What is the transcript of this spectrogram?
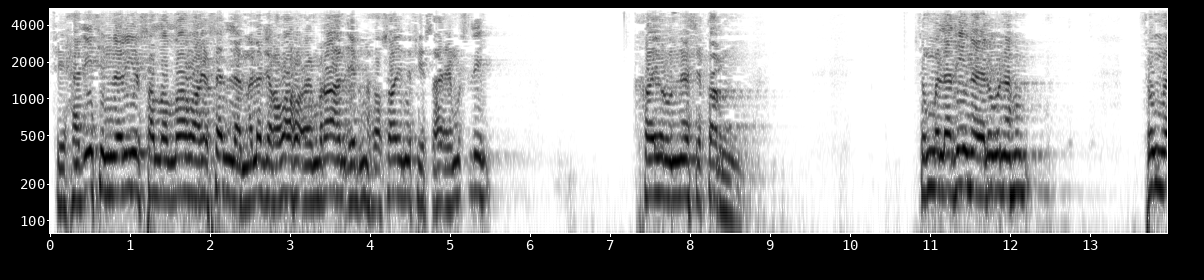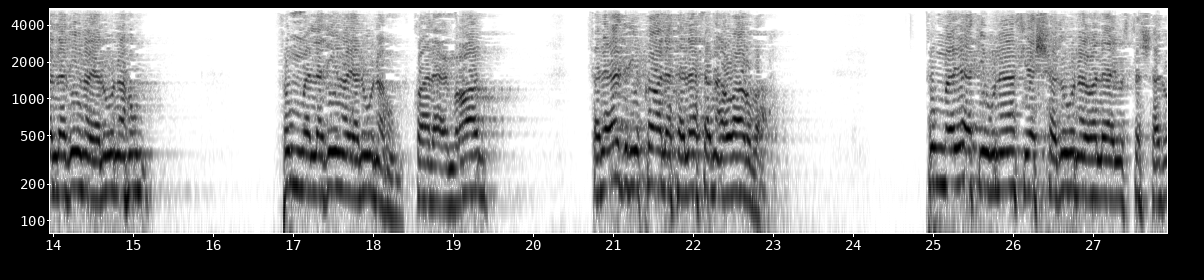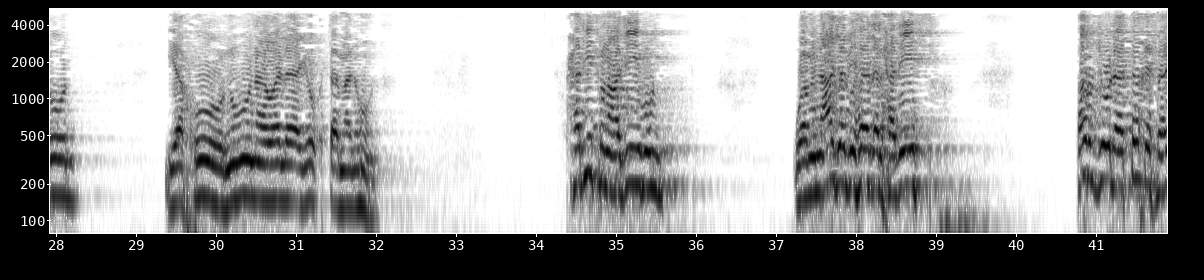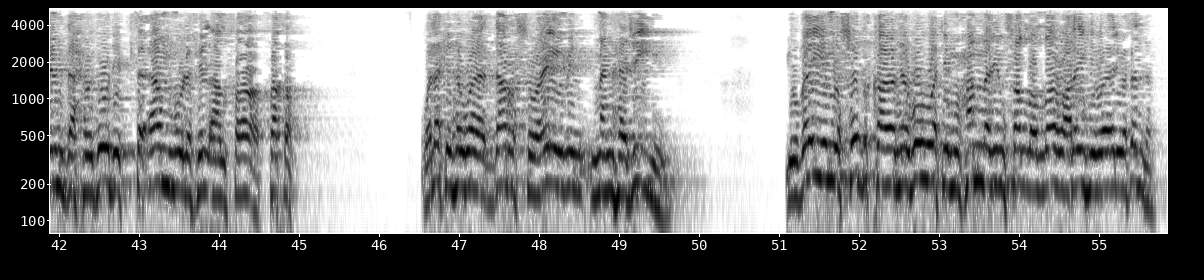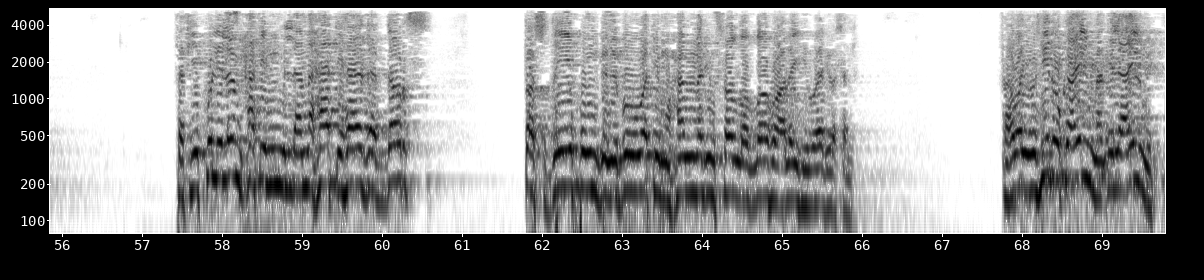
في حديث النبي صلى الله عليه وسلم الذي رواه عمران بن حسين في صحيح مسلم خير الناس قرني ثم الذين يلونهم ثم الذين يلونهم ثم الذين يلونهم قال عمران فلا أدري قال ثلاثا أو أربع ثم يأتي أناس يشهدون ولا يستشهدون يخونون ولا يؤتمنون. حديث عجيب ومن عجب هذا الحديث أرجو لا تقف عند حدود التأمل في الألفاظ فقط. ولكن هو درس علم منهجي يبين صدق نبوة محمد صلى الله عليه وآله وسلم. ففي كل لمحة من لمحات هذا الدرس تصديق بنبوة محمد صلى الله عليه وآله وسلم. فهو يزيدك علما إلى علمك.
